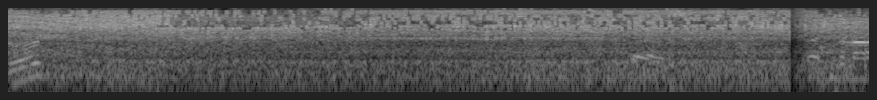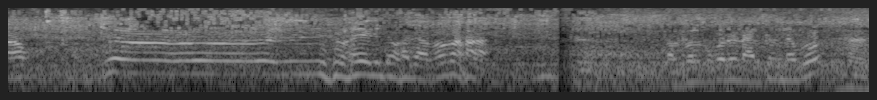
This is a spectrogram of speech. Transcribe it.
হলুদ হয়ে বাবা করে নারকেল নেব হ্যাঁ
